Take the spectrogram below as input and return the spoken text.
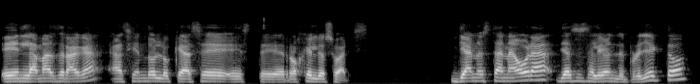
en La Más Draga haciendo lo que hace este Rogelio Suárez. Ya no están ahora, ya se salieron del proyecto.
